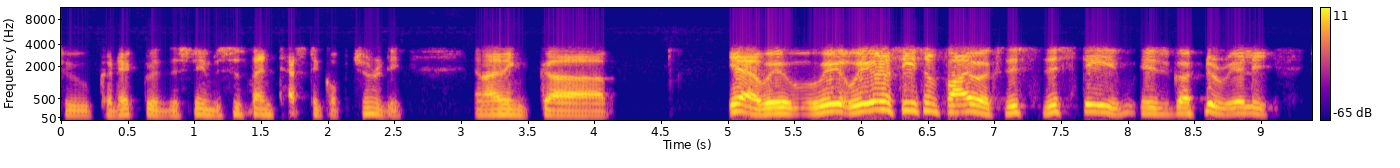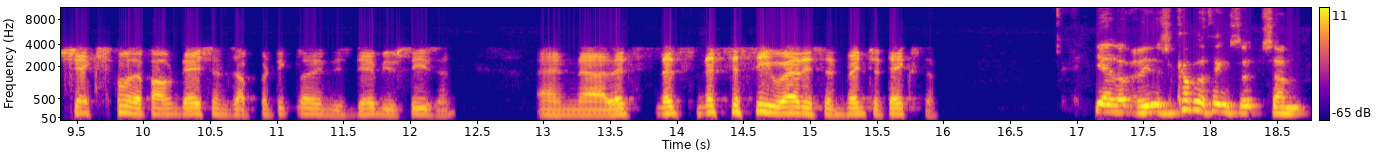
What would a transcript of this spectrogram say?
to connect with this team, this is a fantastic opportunity. And I think uh, yeah, we, we we're going to see some fireworks. This this team is going to really shake some of the foundations up, particularly in this debut season. And uh, let's let's let's just see where this adventure takes them. Yeah, look, there's a couple of things that um,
